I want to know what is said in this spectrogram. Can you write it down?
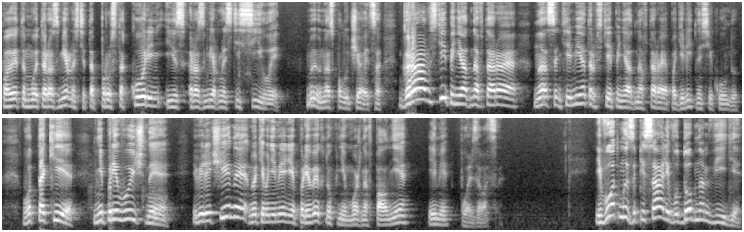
поэтому эта размерность это просто корень из размерности силы. Ну и у нас получается грамм в степени 1 вторая на сантиметр в степени 1 вторая поделить на секунду. Вот такие непривычные величины, но тем не менее привыкнув к ним, можно вполне ими пользоваться. И вот мы записали в удобном виде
